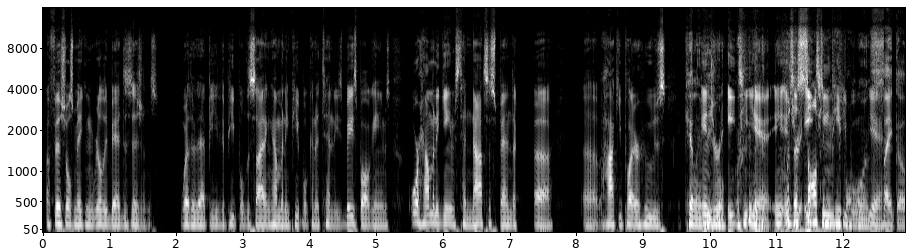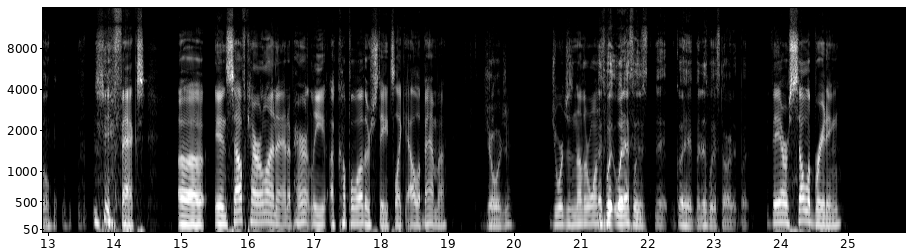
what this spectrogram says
officials making really bad decisions, whether that be the people deciding how many people can attend these baseball games or how many games to not suspend a uh, uh, hockey player who's Killing injured people. 18 yeah injured assaulting 18 people. people, yeah psycho. facts uh in South Carolina and apparently a couple other states like Alabama Georgia. Georgia's another one That's what. Well, that's what. It's, go ahead, but that's where it started. But they are celebrating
